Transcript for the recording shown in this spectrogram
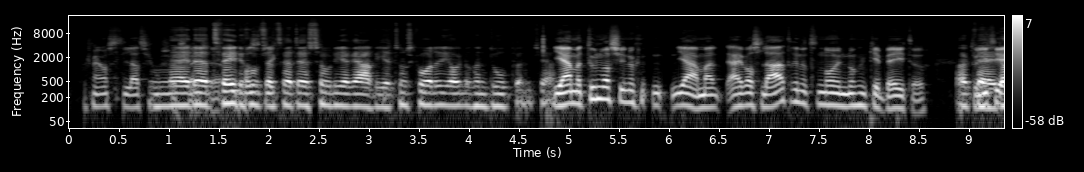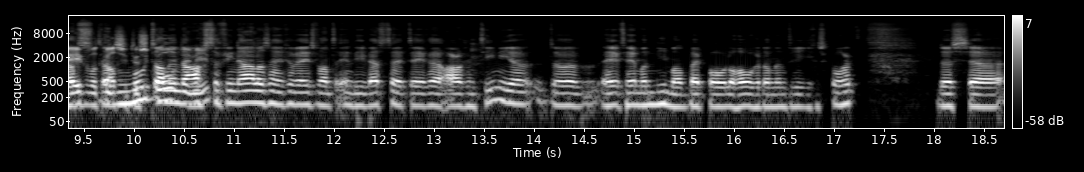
Volgens mij was het die laatste nee, groepswedstrijd. de ja. tweede groepswedstrijd tegen Saudi-Arabië. Toen scoorde hij ook nog een doelpunt. Ja, Ja, maar toen was hij nog... Ja, maar hij was later in het toernooi nog een keer beter. oké. liet hij dat even wat dat moet dan in de achtste finale zijn geweest, want in die wedstrijd tegen Argentinië heeft helemaal niemand bij Polen hoger dan een 3 gescoord. Dus Nee, dat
